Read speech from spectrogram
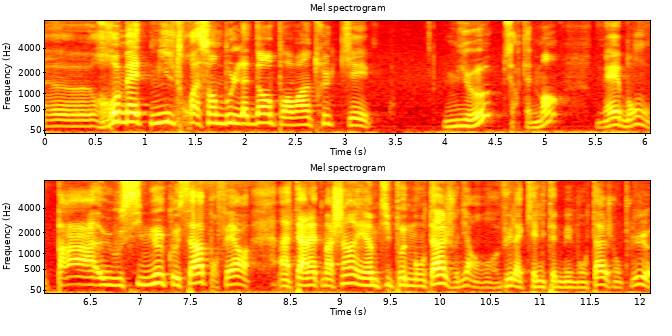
euh, remettre 1300 boules là-dedans pour avoir un truc qui est mieux, certainement. Mais bon, pas aussi mieux que ça pour faire internet machin et un petit peu de montage. Je veux dire, vu la qualité de mes montages non plus,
